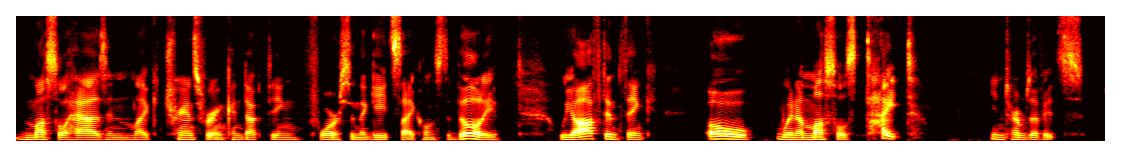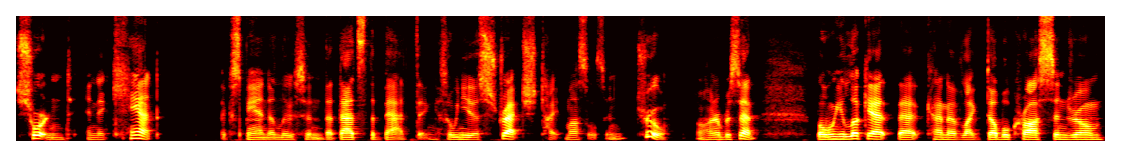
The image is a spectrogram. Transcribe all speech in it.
muscle has in like transferring conducting force in the gait cycle and stability, we often think, oh, when a muscle is tight in terms of it's shortened and it can't expand and loosen, that that's the bad thing. So we need to stretch tight muscles. And true, 100%. But when you look at that kind of like double cross syndrome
